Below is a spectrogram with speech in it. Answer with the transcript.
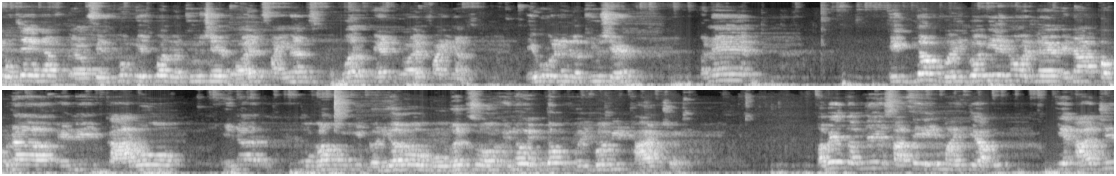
પોતે એના ફેસબુક પેજ પર લખ્યું છે royal finance work at royal finance એવું એણે લખ્યું છે. અને એકદમ વૈભવી એનો એટલે એના કપડાં, એની કારો, એના મોંઘા મોંઘી ઘડિયાળો ગોગલ્સો એનો એકદમ વૈભવી ઠાઠ છે. હવે તમને સાથે એ માહિતી આપું કે આ જે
